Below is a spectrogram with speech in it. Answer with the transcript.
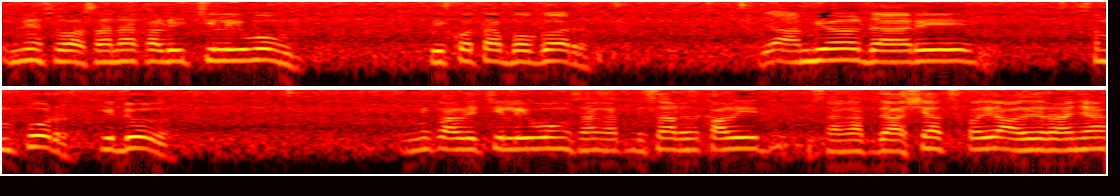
Ini suasana kali Ciliwung di kota Bogor. Diambil dari Sempur, Kidul. Ini kali Ciliwung sangat besar sekali, sangat dahsyat sekali alirannya.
